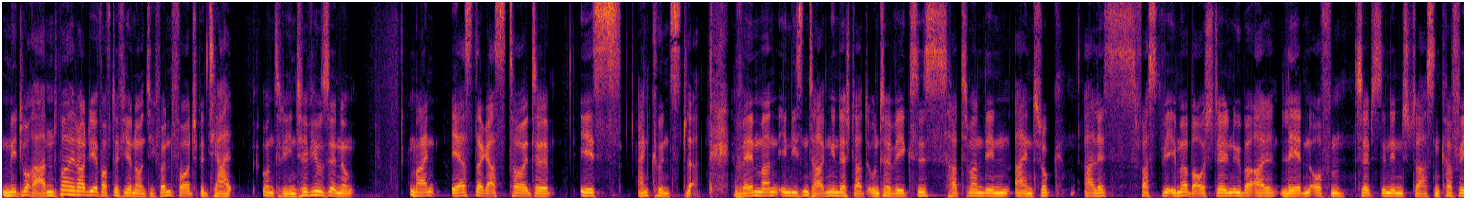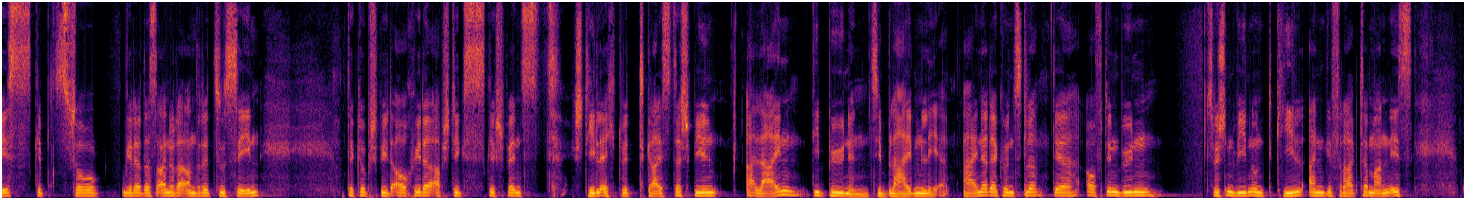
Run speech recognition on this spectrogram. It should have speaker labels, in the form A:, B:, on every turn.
A: Mittwochabend bei Radio F auf der 94.5 Ford Spezial, unsere Interviewsendung. Mein erster Gast heute ist ein Künstler. Wenn man in diesen Tagen in der Stadt unterwegs ist, hat man den Eindruck, alles fast wie immer, Baustellen überall, Läden offen, selbst in den Straßencafés gibt's schon wieder das ein oder andere zu sehen. Der Club spielt auch wieder Abstiegsgespenst, stilecht mit Geisterspielen. Allein die Bühnen, sie bleiben leer. Einer der Künstler, der auf den Bühnen zwischen Wien und Kiel ein gefragter Mann ist,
